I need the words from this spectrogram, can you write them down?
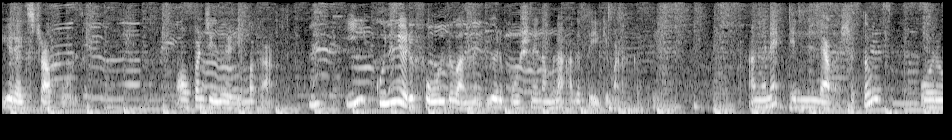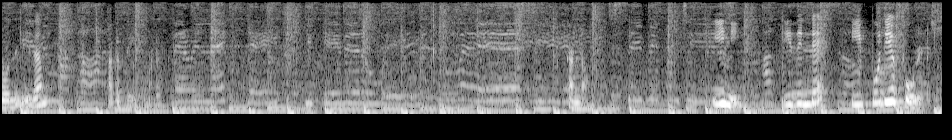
ഈ ഒരു എക്സ്ട്രാ ഫോൾഡ് ഓപ്പൺ ചെയ്ത് കഴിയുമ്പോൾ കാണാം. ഈ കുഞ്ഞൊരു ഫോൾഡ് വന്ന് ഈ ഒരു പോർഷനെ നമ്മൾ അകത്തേക്ക് മടക്കുക അങ്ങനെ എല്ലാ വശത്തും ഓരോന്ന് വീതം അകത്തേക്ക് മടക്കുക കണ്ടോ? ഇനി ഇതിന്റെ ഈ പുതിയ ഫോൾഡ്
